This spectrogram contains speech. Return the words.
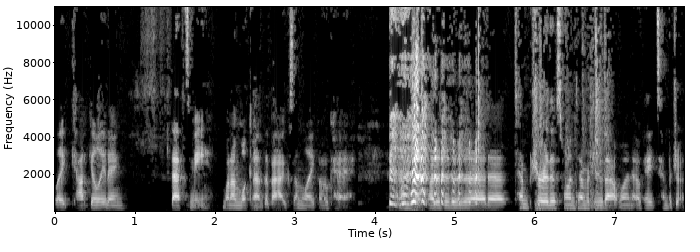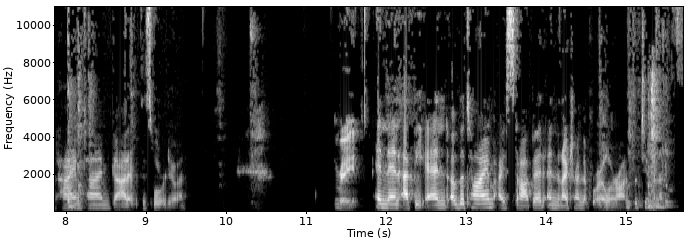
like calculating. That's me when I'm looking at the bags. I'm like, okay, temperature this one, temperature that one. Okay, temperature, at time, time. Got it. This is what we're doing. Right. And then at the end of the time, I stop it and then I turn the broiler on for two minutes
